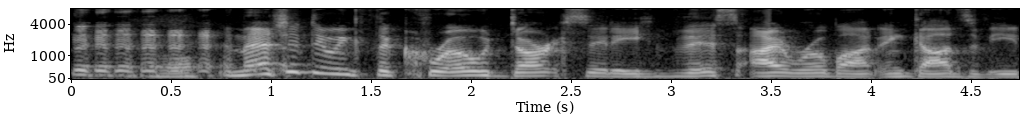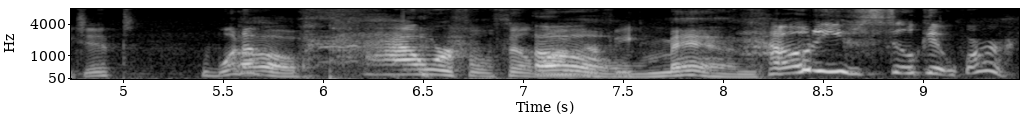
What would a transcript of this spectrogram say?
imagine doing The Crow, Dark City, this iRobot, and Gods of Egypt. What a Oh. powerful Oh man, How do you still get work?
